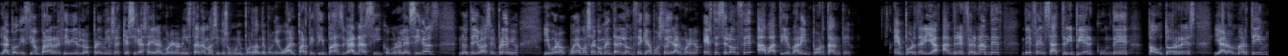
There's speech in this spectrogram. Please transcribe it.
La condición para recibir los premios es que sigas a Gerard Moreno en Instagram, así que eso es muy importante porque igual participas, ganas y como no le sigas no te llevas el premio. Y bueno, vamos a comentar el 11 que ha puesto Gerard Moreno. Este es el 11 a batir, ¿vale? Importante. En portería, Andrés Fernández, defensa Trippier, Cundé, Pau Torres y Aaron Martín.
